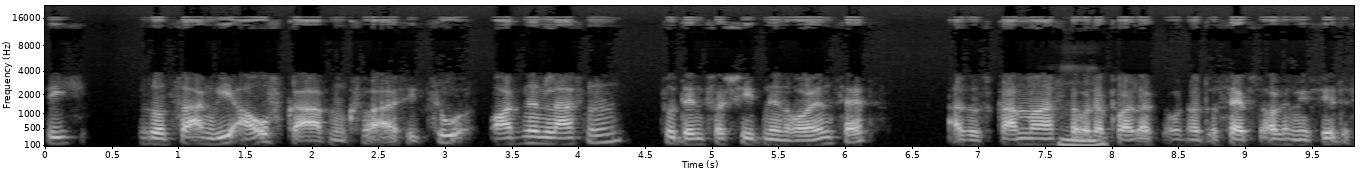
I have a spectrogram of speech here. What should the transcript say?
sich sozusagen wie Aufgaben quasi zuordnen lassen zu den verschiedenen Rollensets, also Scrum Master mhm. oder Product Owner oder selbstorganisiertes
